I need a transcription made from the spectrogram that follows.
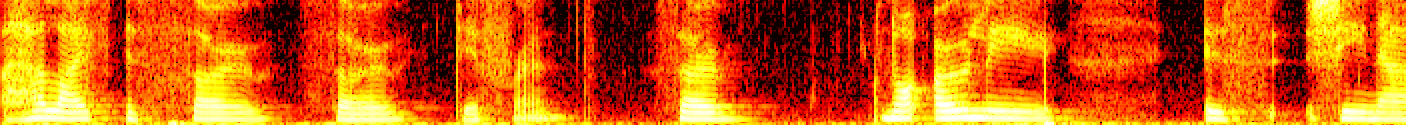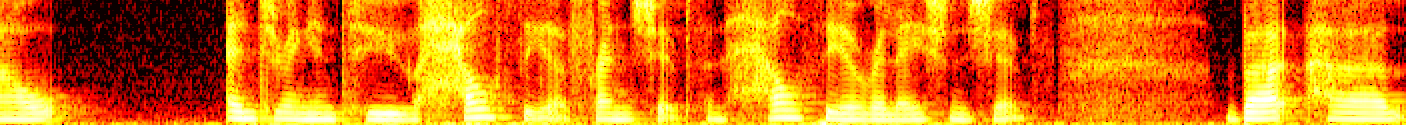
her life is so, so different. So not only is she now entering into healthier friendships and healthier relationships. But her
